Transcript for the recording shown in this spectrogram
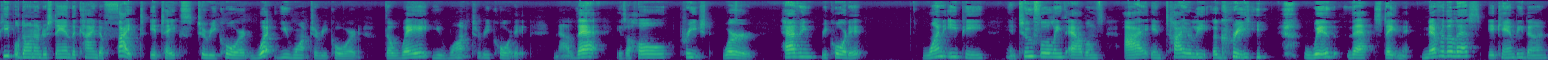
people don't understand the kind of fight it takes to record what you want to record the way you want to record it. Now, that is a whole preached word. Having recorded one EP and two full length albums, I entirely agree with that statement. Nevertheless, it can be done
